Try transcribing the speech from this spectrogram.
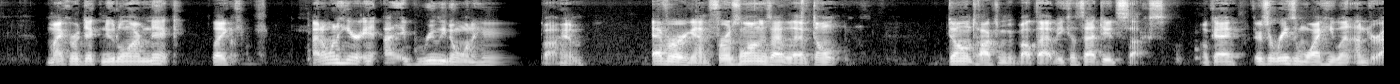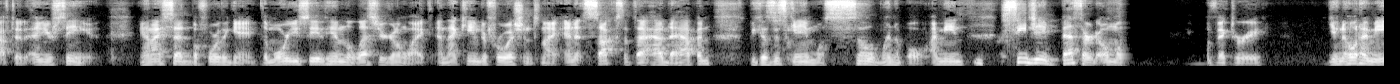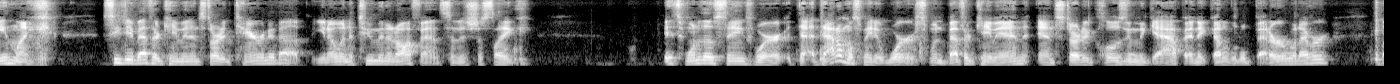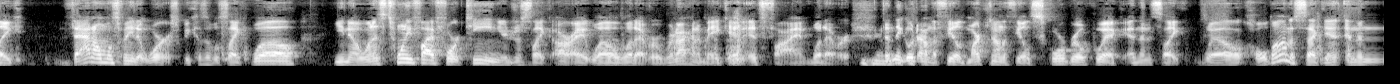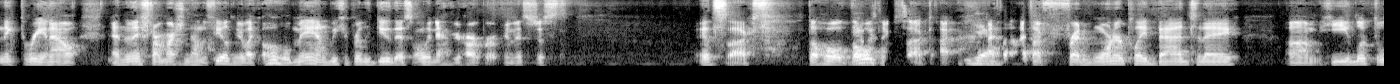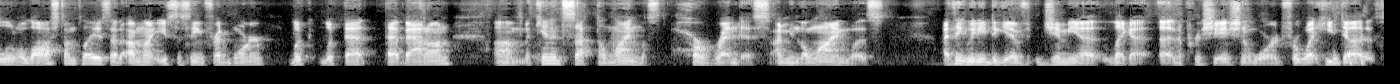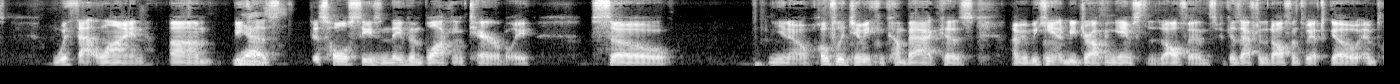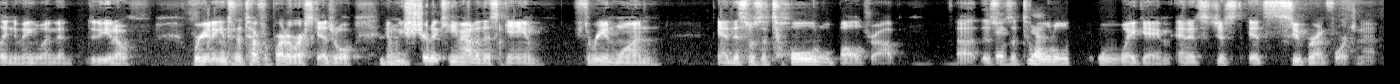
micro dick noodle arm Nick, like I don't want to hear I really don't want to hear about him ever again for as long as I live. Don't don't talk to me about that because that dude sucks. Okay. There's a reason why he went undrafted, and you're seeing it. And I said before the game, the more you see of him, the less you're going to like. And that came to fruition tonight. And it sucks that that had to happen because this game was so winnable. I mean, CJ Beathard almost a victory. You know what I mean? Like, CJ Beathard came in and started tearing it up, you know, in a two minute offense. And it's just like, it's one of those things where that, that almost made it worse when Beathard came in and started closing the gap and it got a little better or whatever. Like that almost made it worse because it was like, well, you know, when it's 25 14, you're just like, all right, well, whatever. We're not going to make it. It's fine, whatever. Mm-hmm. Then they go down the field, march down the field, score real quick. And then it's like, well, hold on a second. And then they three and out. And then they start marching down the field, and you're like, oh, man, we could really do this only to have your heart broken. It's just, it sucks. The whole the whole thing sucked. I, yeah, I thought, I thought, Fred Warner played bad today. Um, he looked a little lost on plays that I'm not used to seeing Fred Warner look look that that bad on. Um, McKinnon sucked. The line was horrendous. I mean, the line was. I think we need to give Jimmy a like a an appreciation award for what he does with that line. Um, because yes. this whole season they've been blocking terribly. So, you know, hopefully Jimmy can come back because I mean, we can't be dropping games to the Dolphins because after the Dolphins, we have to go and play New England, and you know, we're getting into the tougher part of our schedule, mm-hmm. and we mm-hmm. should have came out of this game three and one, and this was a total ball drop. Uh, this was a total yeah. away game, and it's just it's super unfortunate.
